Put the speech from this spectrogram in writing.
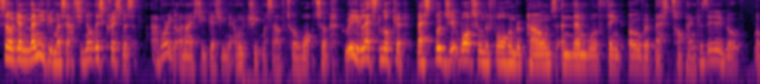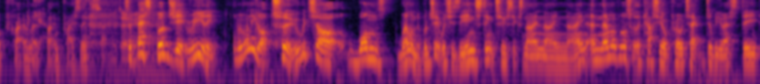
So again, many people might say, actually, no, this Christmas, I've already got a nice GPS unit. I'm going to treat myself to a watch. So really, let's look at best budget watch under £400 and then we'll think over best top end because they do go up quite a little bit in price. do, so yeah, best budget, really, we've only got two, which are one's well under budget, which is the Instinct 26999, and then we've also got the Casio Pro Trek WSD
